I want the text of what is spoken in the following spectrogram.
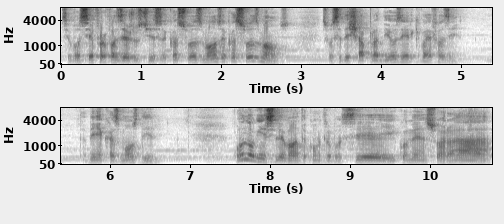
Se você for fazer a justiça com as suas mãos, é com as suas mãos. Se você deixar para Deus, é Ele que vai fazer. Tá bem? É com as mãos dele. Quando alguém se levanta contra você e começa a orar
